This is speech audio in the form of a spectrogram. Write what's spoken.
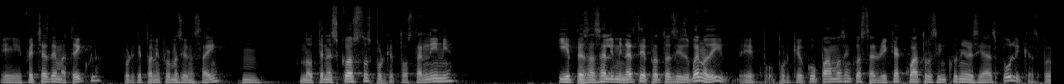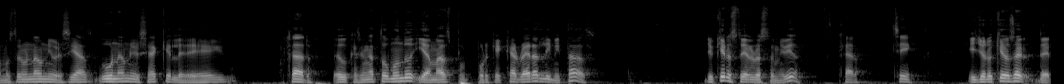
eh, fechas de matrícula, porque toda la información está ahí. Mm. no tenés costos porque todo está en línea. Y empezás a eliminarte de pronto decís, bueno, di, eh, ¿por qué ocupamos en Costa Rica cuatro o cinco universidades públicas? Podemos tener una universidad, una universidad que le dé Claro. educación a todo el mundo y además, ¿por, por qué carreras limitadas? Yo quiero estudiar el resto de mi vida. Claro. Sí. Y yo no quiero ser de-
